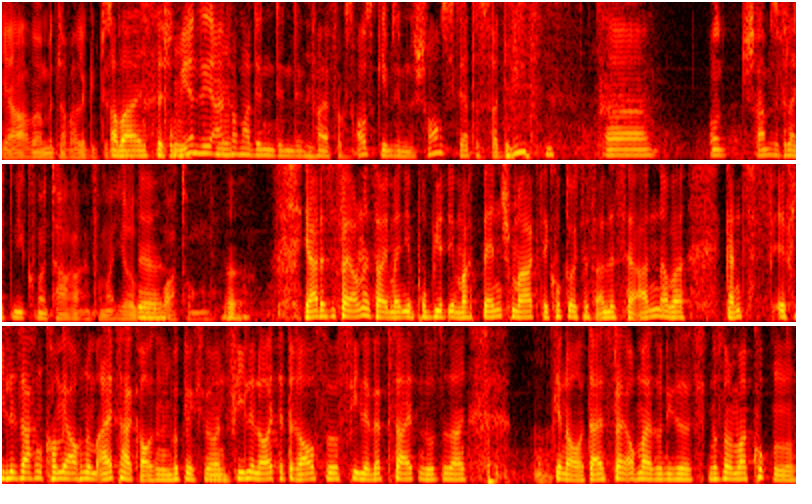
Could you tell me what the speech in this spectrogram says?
Ja, aber mittlerweile gibt es. Aber inzwischen- Probieren Sie einfach mal den, den, den Firefox aus, geben Sie ihm eine Chance, der hat es verdient. äh, und schreiben Sie vielleicht in die Kommentare einfach mal Ihre Ja. Beobachtungen. Ja, das ist vielleicht auch eine Sache. Ich meine, ihr probiert, ihr macht Benchmarks, ihr guckt euch das alles her an, aber ganz äh, viele Sachen kommen ja auch nur im Alltag raus. Und wirklich, wenn man viele Leute draufwirft, viele Webseiten sozusagen, genau, da ist vielleicht auch mal so dieses, muss man mal gucken,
